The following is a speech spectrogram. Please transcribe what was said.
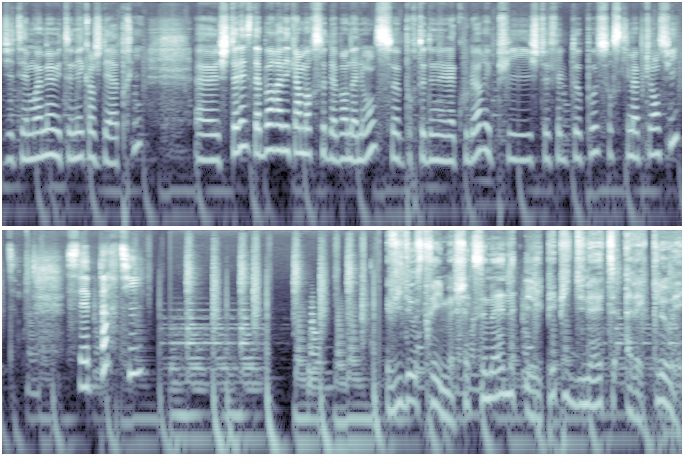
j'étais moi-même étonnée quand je l'ai appris. Euh, je te laisse d'abord avec un morceau de la bande-annonce pour te donner la couleur, et puis je te fais le topo sur ce qui m'a plu ensuite. C'est parti Vidéo stream chaque semaine, les pépites du net avec Chloé.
